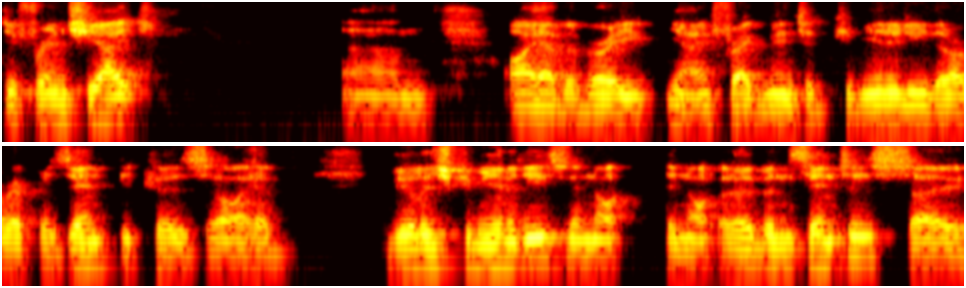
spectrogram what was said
differentiate. Um, I have a very you know fragmented community that I represent because I have village communities. They're not they're not urban centres. So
